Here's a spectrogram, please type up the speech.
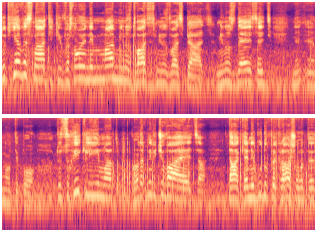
тут є весна, тільки весною нема мінус 20, мінус 25, мінус 10. е, Ну, типу, тут сухий клімат, воно так не відчувається. Так, я не буду прикрашувати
